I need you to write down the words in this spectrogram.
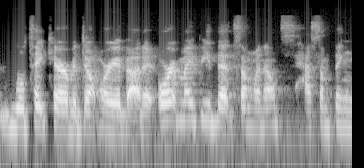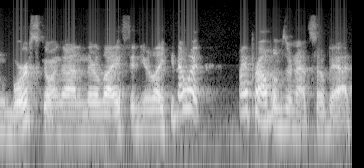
we'll take care of it. Don't worry about it. Or it might be that someone else has something worse going on in their life, and you're like, you know what, my problems are not so bad.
